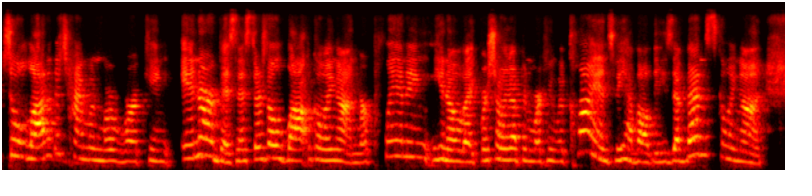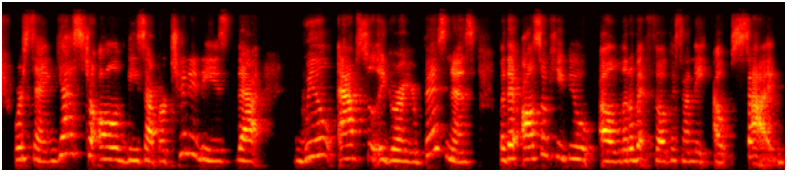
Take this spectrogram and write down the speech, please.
So a lot of the time when we're working in our business, there's a lot going on. We're planning, you know, like we're showing up and working with clients. We have all these events going on. We're saying yes to all of these opportunities that will absolutely grow your business, but they also keep you a little bit focused on the outside.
